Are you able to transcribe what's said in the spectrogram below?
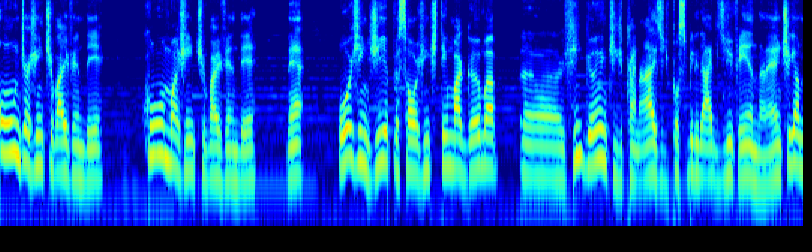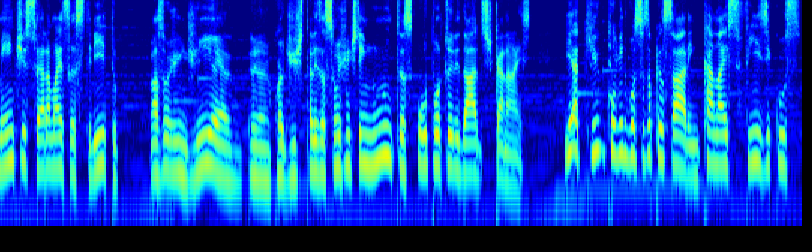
onde a gente vai vender, como a gente vai vender, né? Hoje em dia, pessoal, a gente tem uma gama gigante de canais e de possibilidades de venda. Né? Antigamente isso era mais restrito mas hoje em dia, é, com a digitalização, a gente tem muitas oportunidades de canais. E aqui convido vocês a pensarem em canais físicos,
